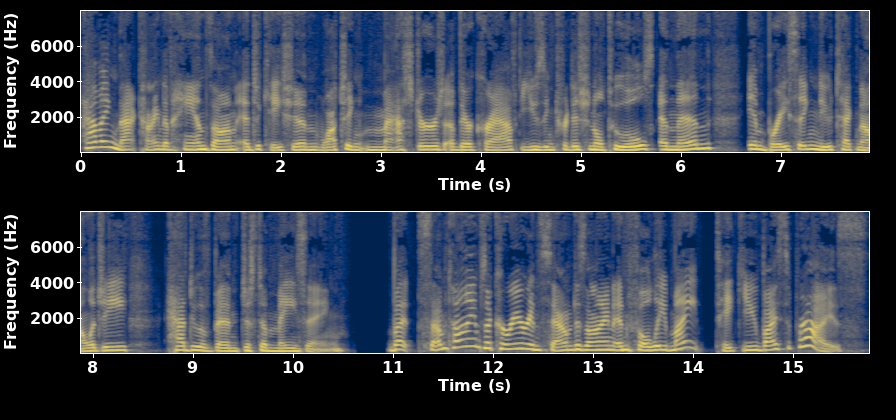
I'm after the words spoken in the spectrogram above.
Having that kind of hands on education, watching masters of their craft using traditional tools, and then embracing new technology had to have been just amazing. But sometimes a career in sound design and Foley might take you by surprise.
